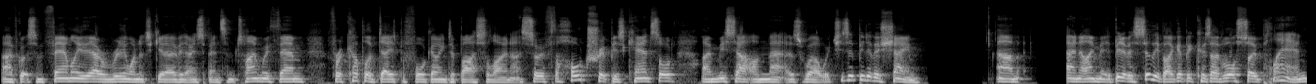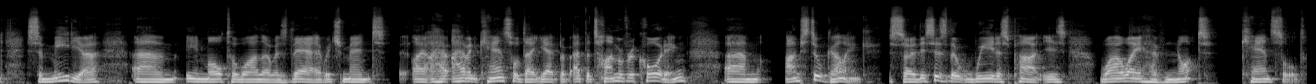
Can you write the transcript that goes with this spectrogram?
I've got some family there. I really wanted to get over there and spend some time with them for a couple of days before going to Barcelona. So if the whole trip is cancelled, I miss out on that as well, which is a bit of a shame. Um, and I'm a bit of a silly bugger because I've also planned some media um, in Malta while I was there, which meant I, I haven't cancelled that yet. But at the time of recording, um, I'm still going. So this is the weirdest part: is Huawei have not cancelled.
